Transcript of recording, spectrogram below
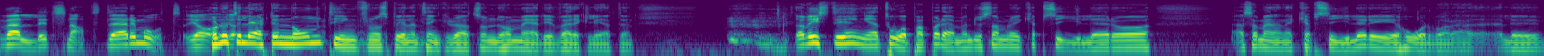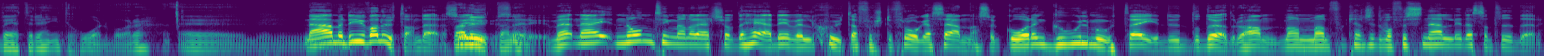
väldigt snabbt. Däremot... Jag, har du inte lärt dig någonting från spelen tänker du att som du har med dig i verkligheten? Ja visst, det är inga toapapper där men du samlar i kapsyler och Alltså menar när kapsyler är hårdvara, eller vad heter det? Inte hårdvara. Eh, nej men det är ju valutan där. Så valutan är det, så är det Men nej, någonting man har lärt sig av det här det är väl skjuta först och fråga sen. Alltså går en ghoul mot dig, du, då dödar du han. Man, man får kanske inte vara för snäll i dessa tider.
